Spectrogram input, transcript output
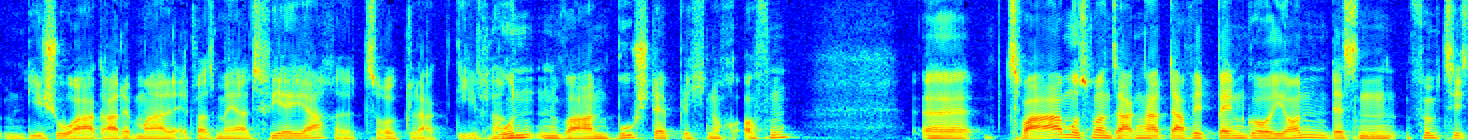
die Shoah gerade mal etwas mehr als vier Jahre zurücklag. Die Klar. Wunden waren buchstäblich noch offen. Äh, zwar muss man sagen, hat David Ben Gurion, dessen 50.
